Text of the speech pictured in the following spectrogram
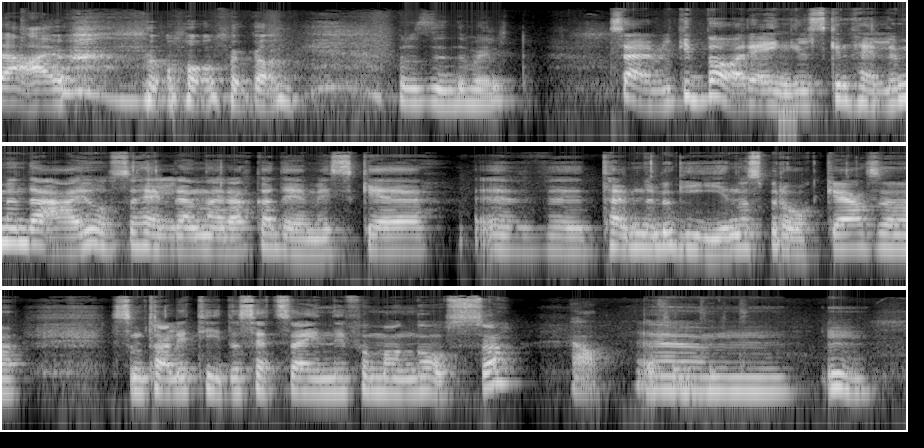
det er jo en overgang, for å si det mildt. Så er det vel ikke bare engelsken heller, men det er jo også hele den akademiske eh, terminologien og språket altså, som tar litt tid å sette seg inn i for mange også. Ja, definitivt. Um, mm.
